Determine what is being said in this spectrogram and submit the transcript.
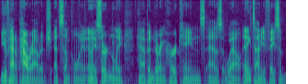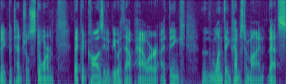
you've had a power outage at some point, and they certainly happen during hurricanes as well. Anytime you face a big potential storm that could cause you to be without power, I think one thing comes to mind that's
